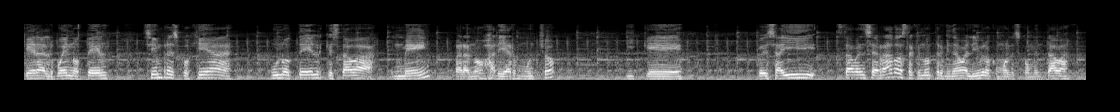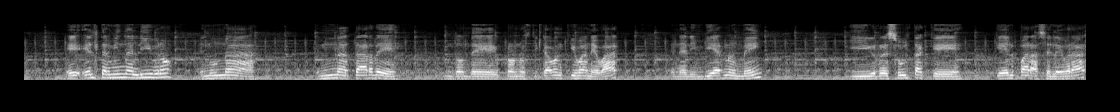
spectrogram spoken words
que era el buen hotel. Siempre escogía un hotel que estaba en Maine para no variar mucho y que pues ahí estaba encerrado hasta que no terminaba el libro como les comentaba eh, él termina el libro en una en una tarde donde pronosticaban que iba a nevar en el invierno en Maine y resulta que, él para celebrar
